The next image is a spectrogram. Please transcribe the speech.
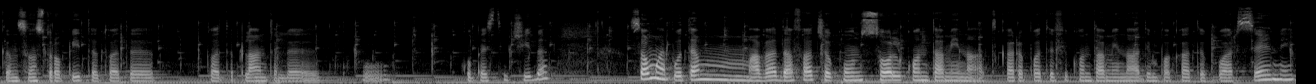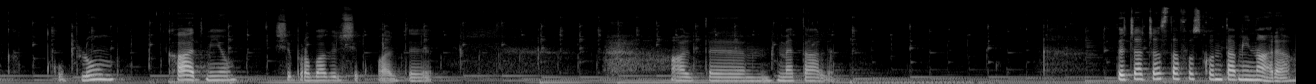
când sunt stropite toate, toate plantele cu, cu pesticide. Sau mai putem avea de-a face cu un sol contaminat, care poate fi contaminat, din păcate, cu arsenic, cu plumb, cadmiu și probabil și cu alte, alte metale. Deci aceasta a fost contaminarea.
